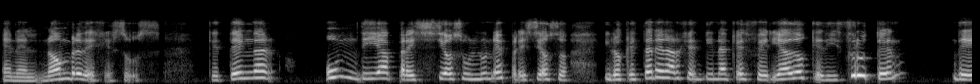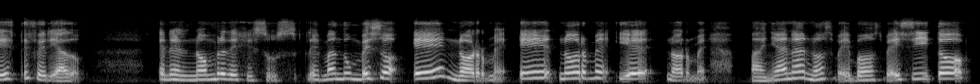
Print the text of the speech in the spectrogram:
en el nombre de Jesús. Que tengan un día precioso, un lunes precioso. Y los que están en Argentina, que es feriado, que disfruten de este feriado en el nombre de Jesús. Les mando un beso enorme, enorme y enorme. Mañana nos vemos. Besito.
